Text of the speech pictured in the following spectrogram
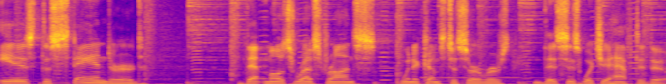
is the standard that most restaurants, when it comes to servers, this is what you have to do.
